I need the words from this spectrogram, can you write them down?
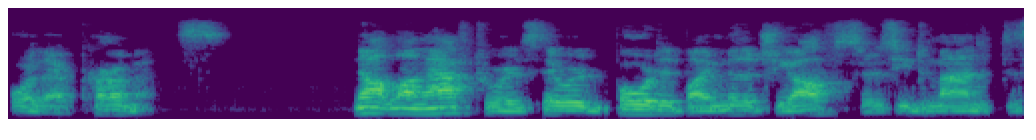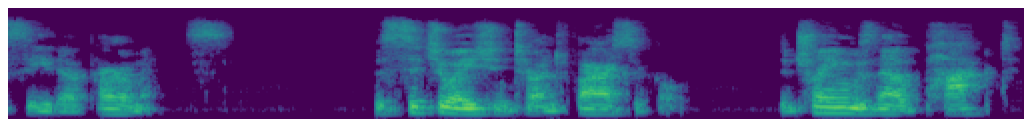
or their permits. Not long afterwards, they were boarded by military officers who demanded to see their permits. The situation turned farcical. The train was now packed,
